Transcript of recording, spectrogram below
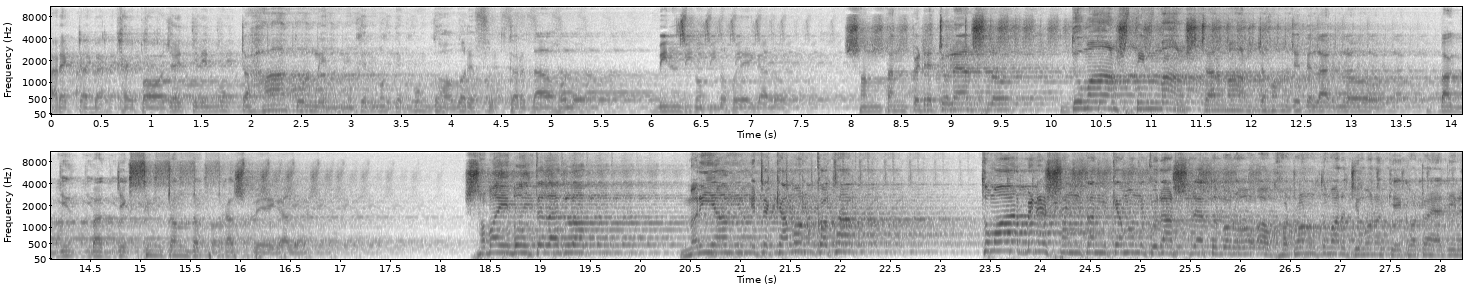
আর একটা ব্যাখ্যায় পাওয়া যায়, তিনি মুখটা হা করলেন, মুখের মধ্যে মুখ গহবরে ফুৎকার দেওয়া হলো। বিনস বন্ধ হয়ে গেল। সন্তান পেটে চলে আসলো। দু মাস, তিন মাস, চার মাস যখন যেতে লাগল, বাহ্যিক বাহ্যিক সিমটমটা প্রকাশ পেয়ে গেল। সবাই বলতে লাগল, মারিয়াম, এটা কেমন কথা? তোমার পেটের সন্তান কেমন করে আসলে এত বড় অঘটন তোমার জীবনে কে ঘটায় দিল?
